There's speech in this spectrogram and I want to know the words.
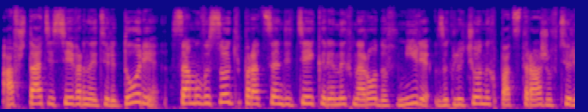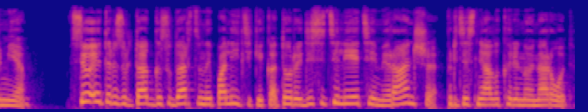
А в штате Северной территории самый высокий процент детей коренных народов в мире, заключенных под стражу в тюрьме. Все это результат государственной политики, которая десятилетиями раньше притесняла коренной народ.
